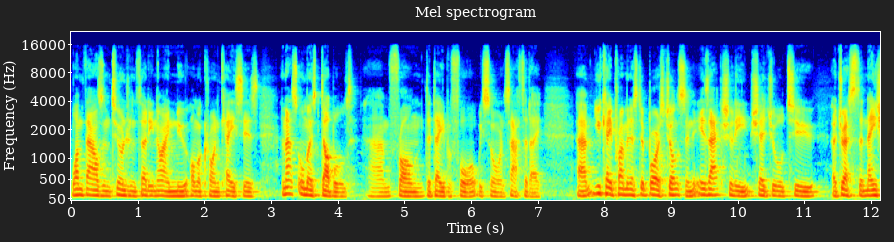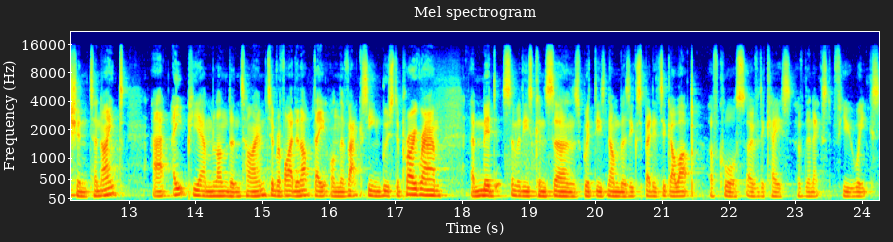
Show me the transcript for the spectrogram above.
1,239 new Omicron cases, and that's almost doubled um, from the day before we saw on Saturday. Um, UK Prime Minister Boris Johnson is actually scheduled to address the nation tonight at 8 pm London time to provide an update on the vaccine booster programme amid some of these concerns with these numbers expected to go up, of course, over the case of the next few weeks.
